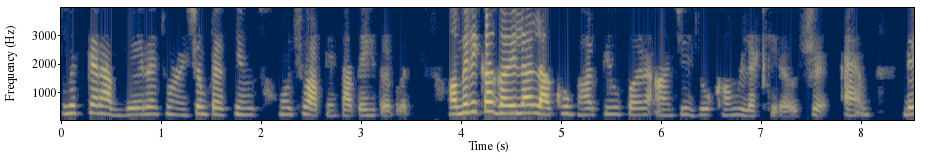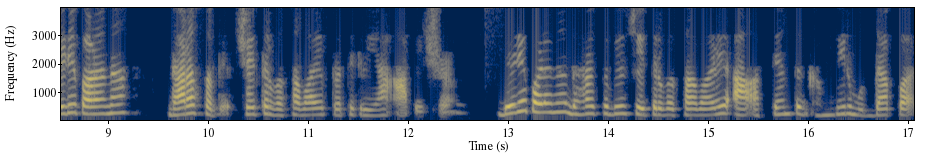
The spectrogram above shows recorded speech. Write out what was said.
નમસ્કાર, આપ જોઈ રહ્યા છો નેશન પ્લસ હું છું આપની સાથે હેતલ અમેરિકા ગયેલા લાખો ભારતીયો પર આજે જોખમ લટકી રહ્યું છે. એમ દેડીપાડાના ધારાસભ્ય ચેતર વસાવાએ પ્રતિક્રિયા આપી છે. દેડીપાડાના ધારાસભ્ય ચેતર વસાવાએ આ અત્યંત ગંભીર મુદ્દા પર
